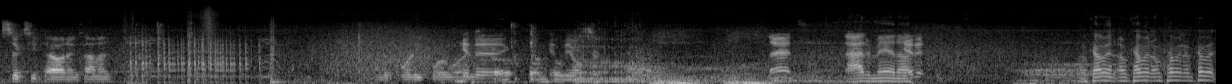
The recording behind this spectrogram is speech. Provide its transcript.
60 paladin coming. The 44 one. Get the, One get the police. That's Out of mana. Get it. I'm coming, I'm coming, I'm coming, I'm coming.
